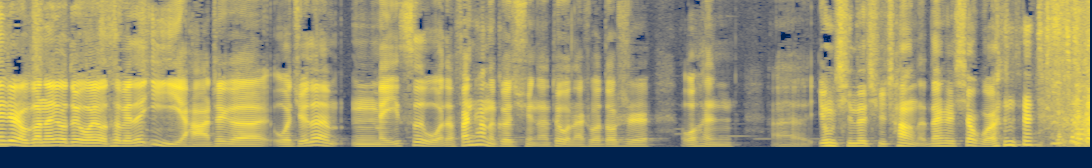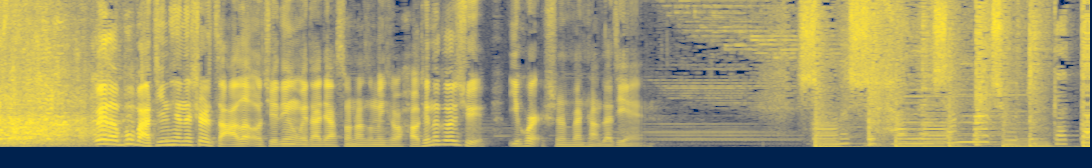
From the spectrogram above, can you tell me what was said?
天这首歌呢，又对我有特别的意义哈。这个我觉得，嗯，每一次我的翻唱的歌曲呢，对我来说都是我很呃用心的去唱的。但是效果，为了不把今天的事儿砸了，我决定为大家送上这么一首好听的歌曲。一会儿诗人翻唱再见。什么时候脸上冒出一个痘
